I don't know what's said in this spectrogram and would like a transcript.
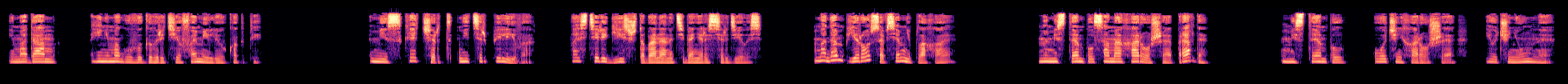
и мадам... Я не могу выговорить ее фамилию, как ты. Мисс Кетчерт нетерпелива. Поостерегись, чтобы она на тебя не рассердилась. Мадам Пьеро совсем неплохая. Но мисс Темпл самая хорошая, правда? Мисс Темпл очень хорошая и очень умная.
